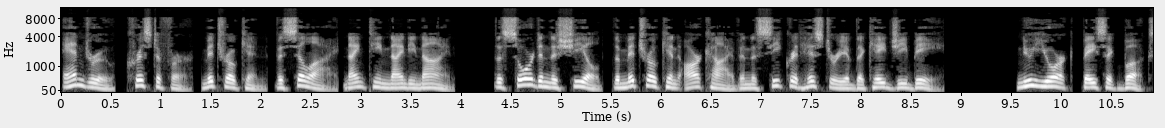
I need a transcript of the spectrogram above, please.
Andrew, Christopher, Mitrokhin, Vasily 1999. The Sword and the Shield, The Mitrokhin Archive and the Secret History of the KGB. New York, Basic Books.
